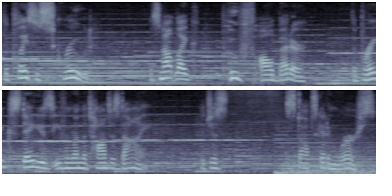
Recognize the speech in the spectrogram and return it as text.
The place is screwed. It's not like, poof, all better. The break stays even when the Tantas die. It just stops getting worse.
